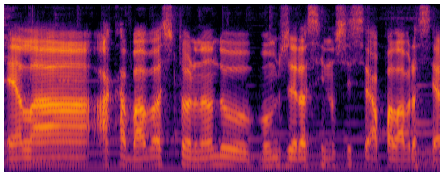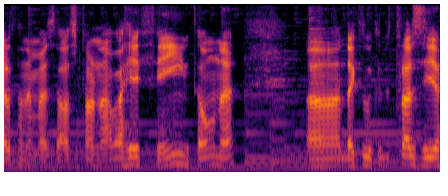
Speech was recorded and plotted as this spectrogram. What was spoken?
Ela acabava se tornando, vamos dizer assim, não sei se é a palavra certa, né? Mas ela se tornava refém, então, né? Uh, daquilo que ele trazia.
